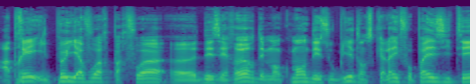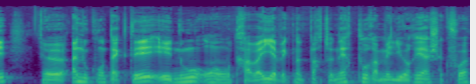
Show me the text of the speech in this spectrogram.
Après, il peut y avoir parfois euh, des erreurs, des manquements, des oubliés. Dans ce cas-là, il ne faut pas hésiter euh, à nous contacter et nous, on travaille avec notre partenaire pour améliorer à chaque fois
